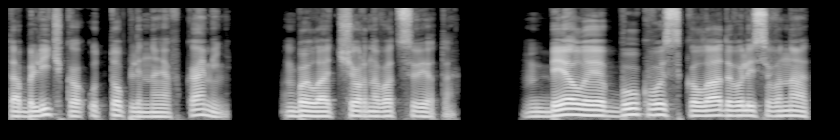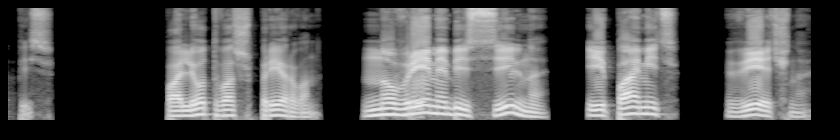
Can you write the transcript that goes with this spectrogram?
Табличка, утопленная в камень, была черного цвета. Белые буквы складывались в надпись. Полет ваш прерван, но время бессильно, и память вечна.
